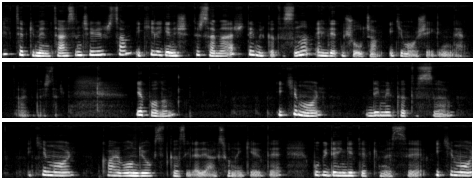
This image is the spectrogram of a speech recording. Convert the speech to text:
İlk tepkimenin tersini çevirirsem 2 ile genişletirsem eğer demir katısını elde etmiş olacağım. 2 mol şeklinde arkadaşlar. Yapalım. 2 mol demir katısı 2 mol karbondioksit gazı ile reaksiyona girdi. Bu bir denge tepkimesi. 2 mol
